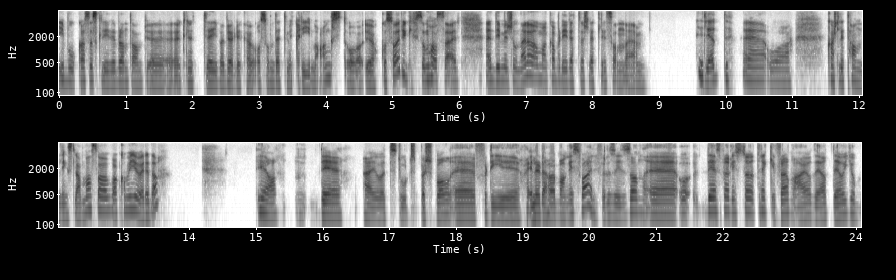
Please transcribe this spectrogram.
i boka så skriver bl.a. Knut Ivar Bjørlikhaug også om dette med klimaangst og økosorg, som også er en dimensjon her. Og man kan bli rett og slett litt sånn redd og kanskje litt handlingslamma. Så hva kan vi gjøre da? Ja, det er jo et stort spørsmål, eh, fordi Eller det har mange svar, for å si det sånn. Eh, og det som jeg har lyst til å trekke fram, er jo det at det å jobbe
